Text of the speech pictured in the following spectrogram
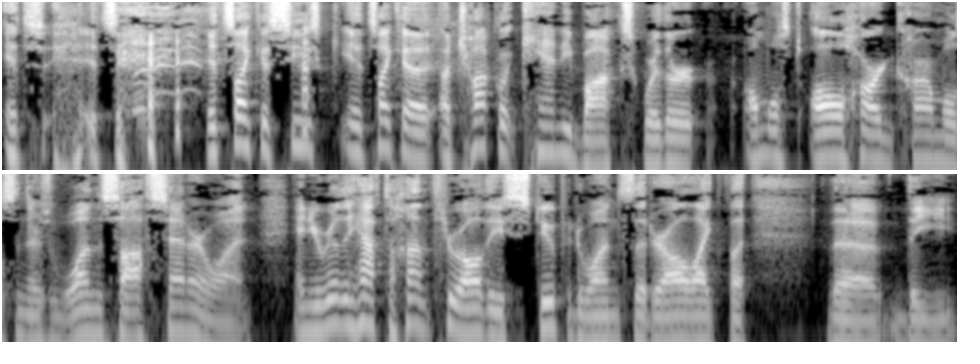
it's it's it's like a it's like a, a chocolate candy box where they're almost all hard caramels and there's one soft center one, and you really have to hunt through all these stupid ones that are all like the the the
